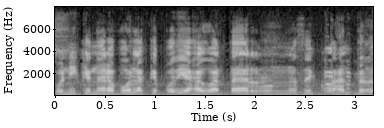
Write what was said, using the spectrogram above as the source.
Bueno, y que no eras vos la que podías aguantar un no sé cuánto.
